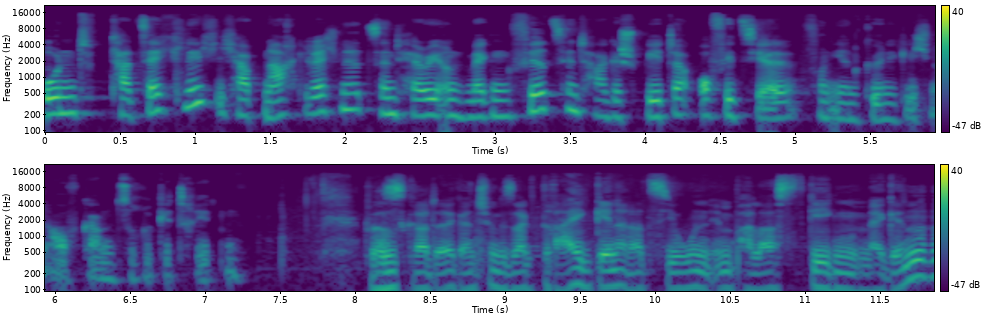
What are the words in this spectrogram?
Und tatsächlich, ich habe nachgerechnet, sind Harry und Meghan 14 Tage später offiziell von ihren königlichen Aufgaben zurückgetreten. Du hast es gerade äh, ganz schön gesagt, drei Generationen im Palast gegen Meghan.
